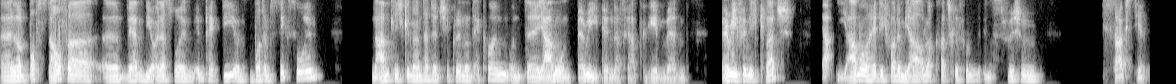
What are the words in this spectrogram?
Äh, laut Bob Stauffer äh, werden die Oilers wohl im Impact D und Bottom Six holen. Namentlich genannt hat der Chikrin und Eckholm und äh, Yamo und Barry können dafür abgegeben werden. Barry finde ich Quatsch. Ja. Yamo hätte ich vor einem Jahr auch noch Quatsch gefunden. Inzwischen. Ich sag's dir.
